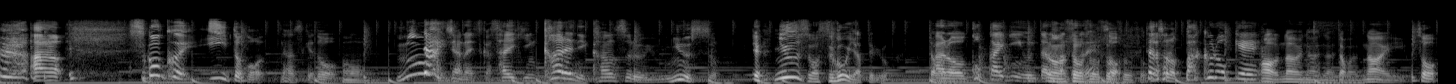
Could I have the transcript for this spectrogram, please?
あのすごくいいとこなんですけどうん。見ないじゃないですか最近彼に関するニュースを。いやニュースはすごいやってるよ。あの国会議員うんたらかんたらね。うんそうそうそうそう。ただその暴露系。あないないない。だからないよ。そ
